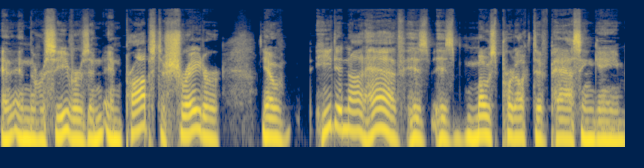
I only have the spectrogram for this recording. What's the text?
and, and the receivers. And, and props to Shrader. You know, he did not have his his most productive passing game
